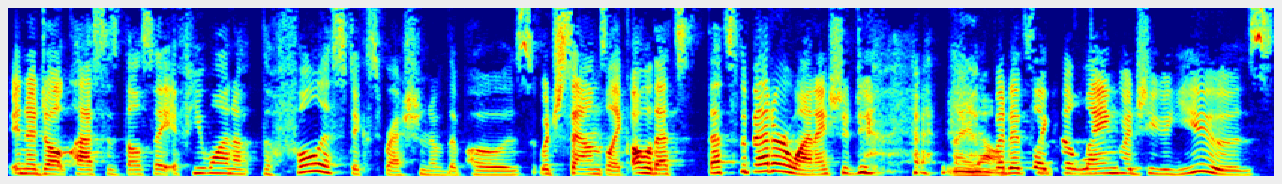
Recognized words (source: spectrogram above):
in adult classes they'll say if you want a, the fullest expression of the pose which sounds like oh that's that's the better one. I should do that. I know. But it's like the language you use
